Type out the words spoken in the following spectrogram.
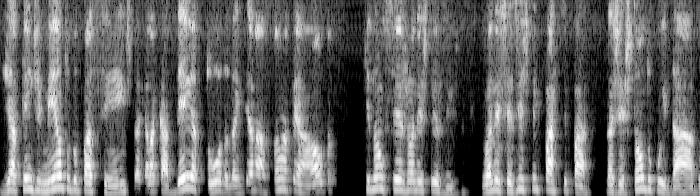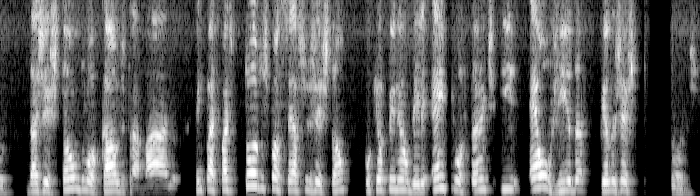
de atendimento do paciente, daquela cadeia toda, da internação até a alta, que não seja o anestesista. O anestesista tem que participar da gestão do cuidado, da gestão do local de trabalho, tem que participar de todos os processos de gestão, porque a opinião dele é importante e é ouvida pelos gestores,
